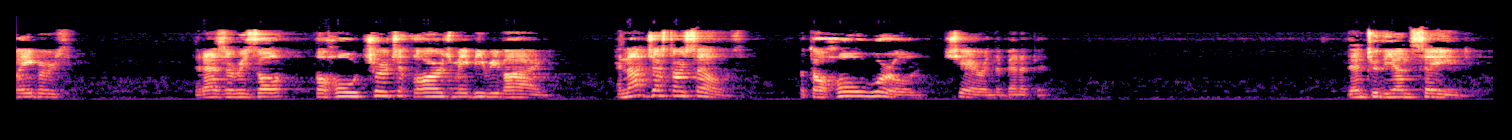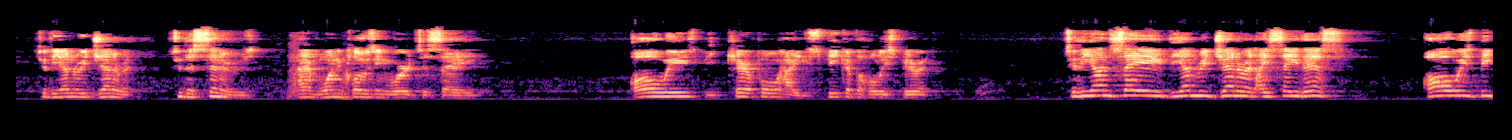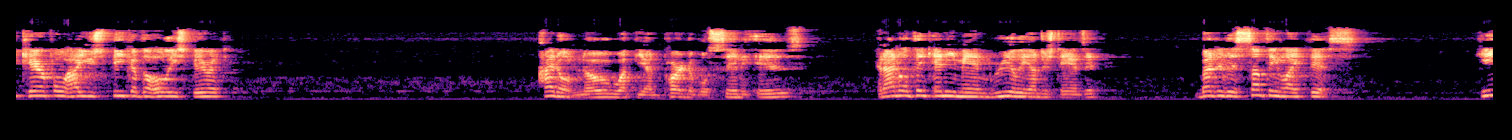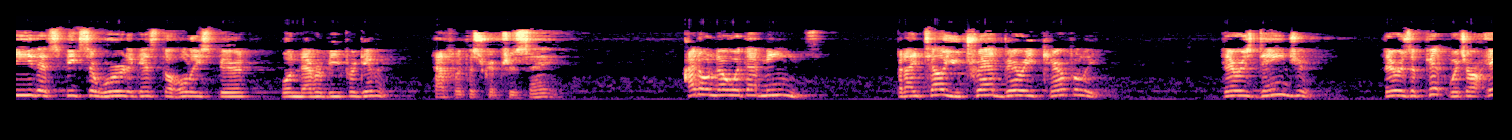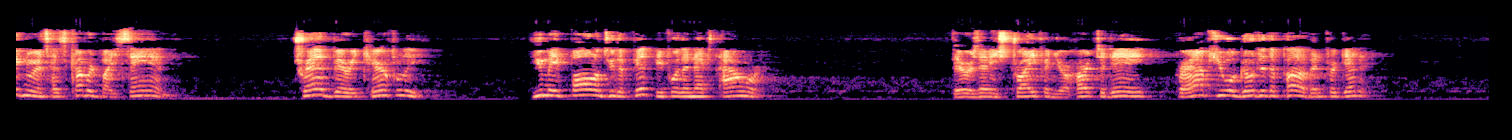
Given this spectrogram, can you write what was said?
labors, that as a result, the whole church at large may be revived, and not just ourselves, but the whole world share in the benefit. Then to the unsaved, to the unregenerate, to the sinners, I have one closing word to say. Always be careful how you speak of the Holy Spirit. To the unsaved, the unregenerate, I say this. Always be careful how you speak of the Holy Spirit. I don't know what the unpardonable sin is, and I don't think any man really understands it, but it is something like this. He that speaks a word against the Holy Spirit will never be forgiven. That's what the scriptures say. I don't know what that means, but I tell you, tread very carefully. There is danger. There is a pit which our ignorance has covered by sand. Tread very carefully. You may fall into the pit before the next hour. If there is any strife in your heart today, perhaps you will go to the pub and forget it.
